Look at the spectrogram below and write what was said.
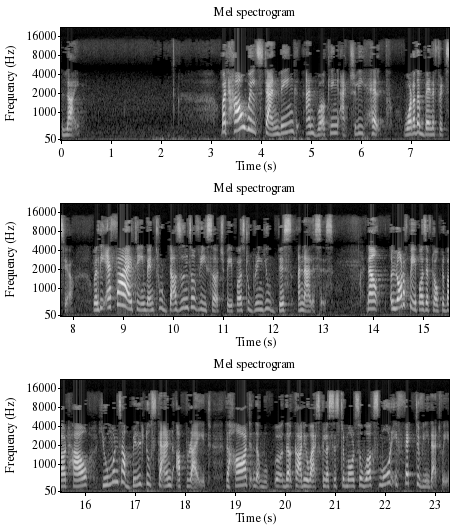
line. But how will standing and working actually help? What are the benefits here? Well, the FYI team went through dozens of research papers to bring you this analysis. Now, a lot of papers have talked about how humans are built to stand upright. The heart and the, uh, the cardiovascular system also works more effectively that way.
